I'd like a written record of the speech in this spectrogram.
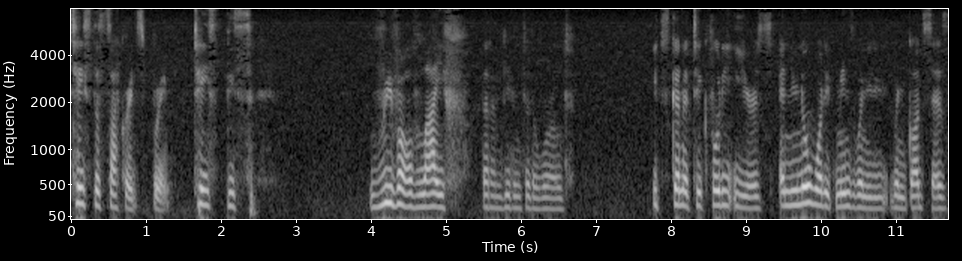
taste the sacred spring, taste this river of life that I'm giving to the world. It's gonna take 40 years, and you know what it means when you, when God says,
